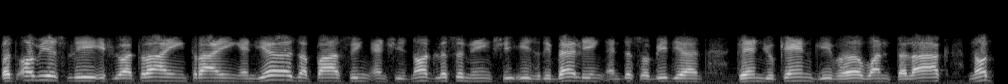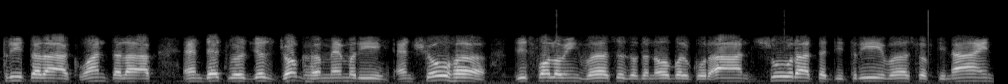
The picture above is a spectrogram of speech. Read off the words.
But obviously, if you are trying, trying, and years are passing and she's not listening, she is rebelling and disobedient, then you can give her one talaq, not three talaq, one talaq, and that will just jog her memory and show her these following verses of the Noble Quran, Surah 33, verse 59,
